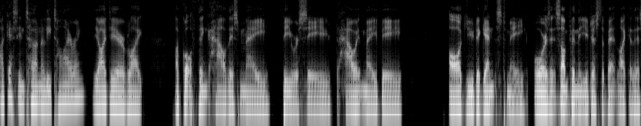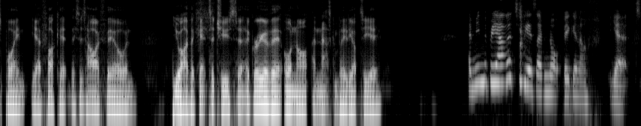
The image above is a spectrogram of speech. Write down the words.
I guess, internally tiring? The idea of like, I've got to think how this may be received, how it may be argued against me, or is it something that you're just a bit like at this point, yeah, fuck it, this is how I feel, and you either get to choose to agree with it or not, and that's completely up to you? I mean, the reality is, I'm not big enough yet.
